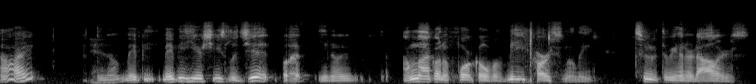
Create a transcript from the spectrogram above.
all right, Yeah. you know, maybe maybe he or she's legit, but you know, I'm not going to fork over me personally two to three hundred dollars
